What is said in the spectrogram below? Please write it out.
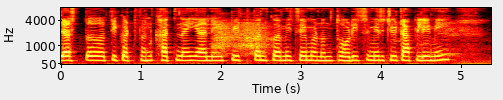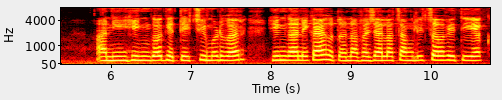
जास्त तिखट पण खात नाही आणि पीठ पण कमीच आहे म्हणून थोडीच मिरची टाकली मी. आणि हिंग घेते चिमडवर हिंगाने काय होतं ना भज्याला चांगली चव येते एक.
